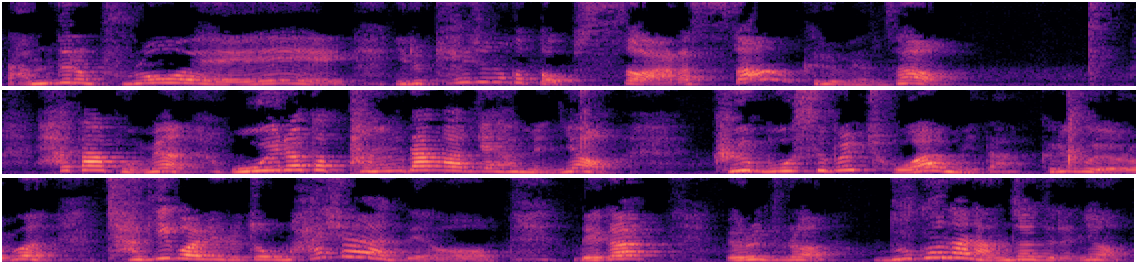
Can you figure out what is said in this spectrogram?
남들은 부러워해 이렇게 해주는 것도 없어 알았어? 그러면서 하다 보면 오히려 더 당당하게 하면요 그 모습을 좋아합니다. 그리고 여러분 자기 관리를 조금 하셔야 돼요. 내가 예를 들어 누구나 남자들은요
